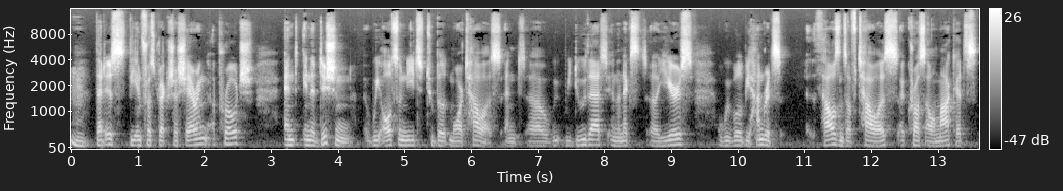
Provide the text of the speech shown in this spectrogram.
Mm. That is the infrastructure sharing approach. And in addition, we also need to build more towers. And uh, we, we, do that in the next uh, years. We will be hundreds, thousands of towers across our markets.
